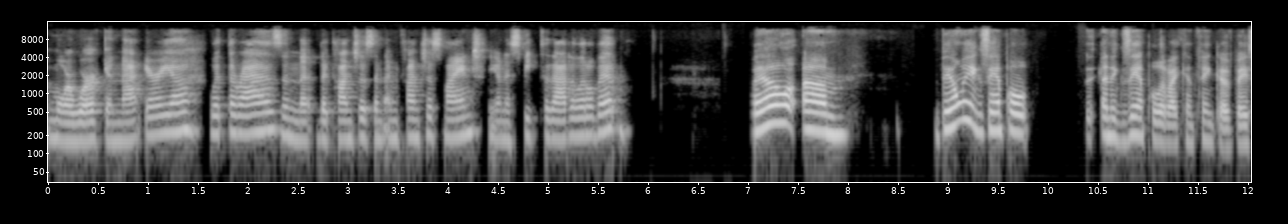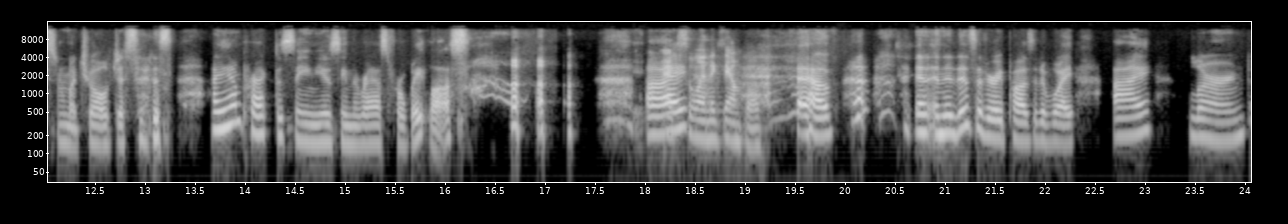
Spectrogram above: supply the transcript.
more work in that area with the RAS and the, the conscious and unconscious mind. You want to speak to that a little bit? Well, um, the only example, an example that I can think of based on what you all just said is I am practicing using the RAS for weight loss. Excellent example. Have, and, and it is a very positive way. I learned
